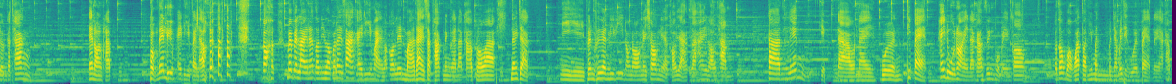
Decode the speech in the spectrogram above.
จนกระทั่ง แน่นอนครับ ผมได้ลืม ID ไปแล้ว ก็ไม่เป็นไรนะ ตอนนี้เราก็ได้สร้าง ID ใหม่ แล้วก็เล่นมาได้สักพักหนึ่งแล้วนะครับ เพราะว่าเนื่องจากมีเพื่อนๆ พี่ๆ น้องๆ ในช่องเนี่ยเขาอยากจะให้เราทำการเล่นเก็บดาวในเวิร์นที่ 8 ให้ดูหน่อยนะครับ ซึ่งผมเองก็ก็ต้องบอกว่าตอนนี้มันมันยังไม่ถึงเวิร์น8เลยอะครับ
